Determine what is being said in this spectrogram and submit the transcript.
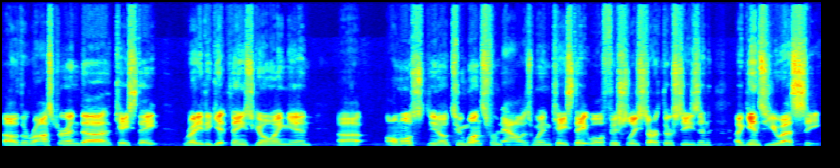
of the roster, and uh, K State ready to get things going. In uh, almost you know two months from now is when K State will officially start their season against USC.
